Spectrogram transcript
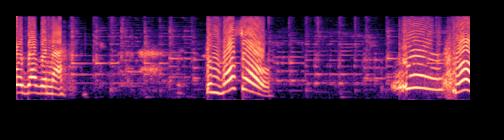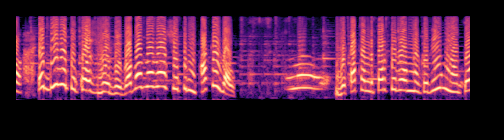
ও যাবে না। তুমি বসো। ও এ দিবে তো কষ বলবি বাবা বাবা তুমি ফাঁকে যাও। যে কাঁঠালে তরকারি রান্না করি মজা।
